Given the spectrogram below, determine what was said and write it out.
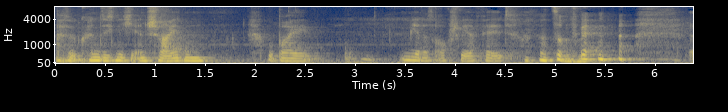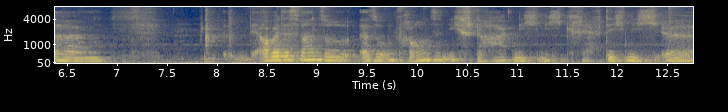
also können sich nicht entscheiden, wobei mir das auch schwer fällt. Insofern. ähm, aber das waren so, also und Frauen sind nicht stark, nicht, nicht kräftig, nicht äh,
